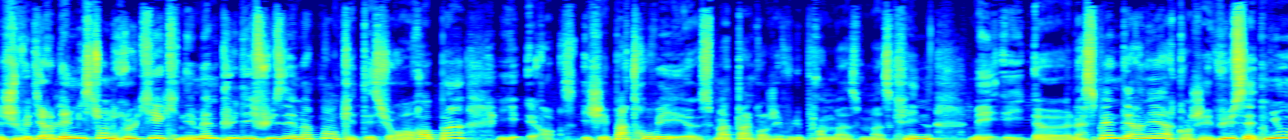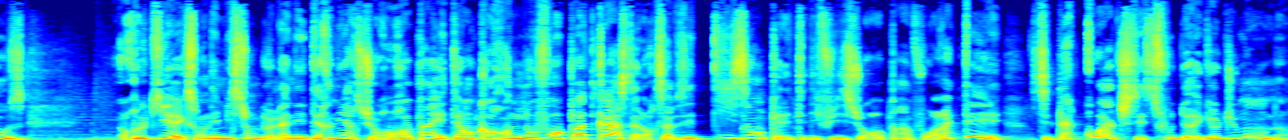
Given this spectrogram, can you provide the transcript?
Je veux dire, l'émission de Ruquier qui n'est même plus diffusée maintenant, qui était sur Europe 1. il- alors, J'ai pas trouvé euh, ce matin quand j'ai voulu prendre ma, ma screen, mais euh, la semaine dernière quand j'ai vu cette news. Ruquier avec son émission de l'année dernière sur Europe 1 était encore en nouveau podcast alors que ça faisait 10 ans qu'elle était diffusée sur Europe 1. Faut arrêter. C'est de la quatch, c'est se foutre de la gueule du monde.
